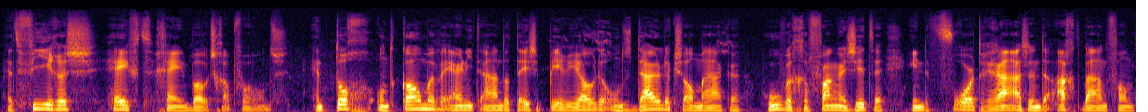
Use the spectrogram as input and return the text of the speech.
Het virus heeft geen boodschap voor ons. En toch ontkomen we er niet aan dat deze periode ons duidelijk zal maken hoe we gevangen zitten in de voortrazende achtbaan van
